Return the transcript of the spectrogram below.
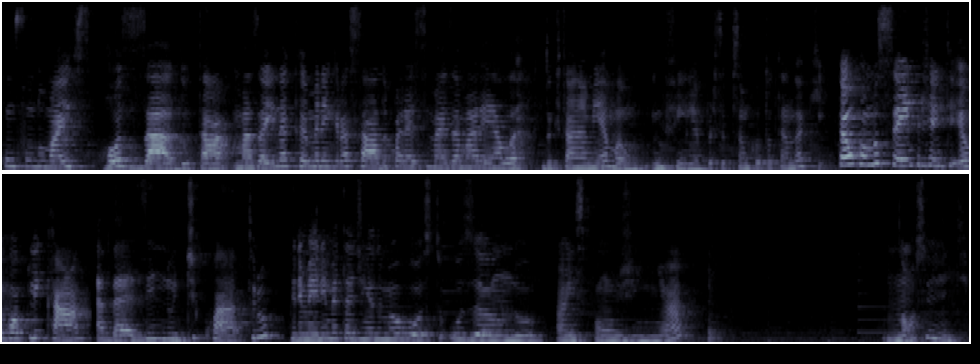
com fundo mais rosado, tá? Mas aí na câmera, é engraçado, parece mais amarela do que tá na minha mão. Enfim, a percepção que eu tô tendo aqui. Então, como sempre, gente, eu vou aplicar a base Nude 4. Primeiro em metadinha do meu rosto, usando a esponjinha. Nossa, gente,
